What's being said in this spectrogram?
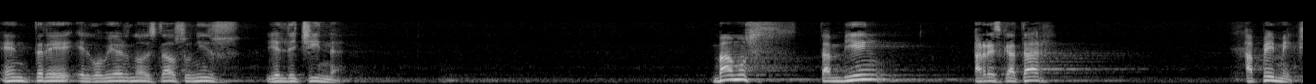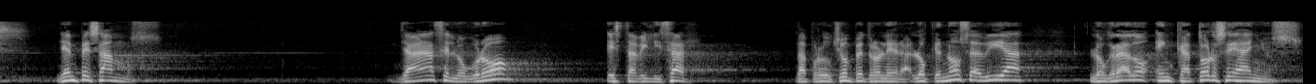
entre el gobierno de Estados Unidos y el de China. Vamos también a rescatar a Pemex. Ya empezamos. Ya se logró estabilizar la producción petrolera, lo que no se había logrado en 14 años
